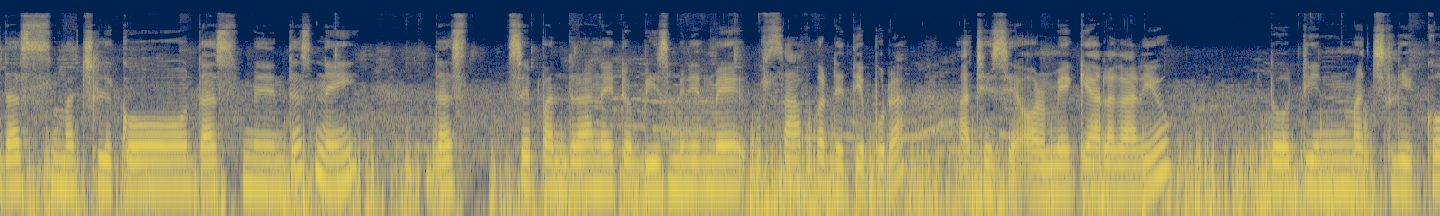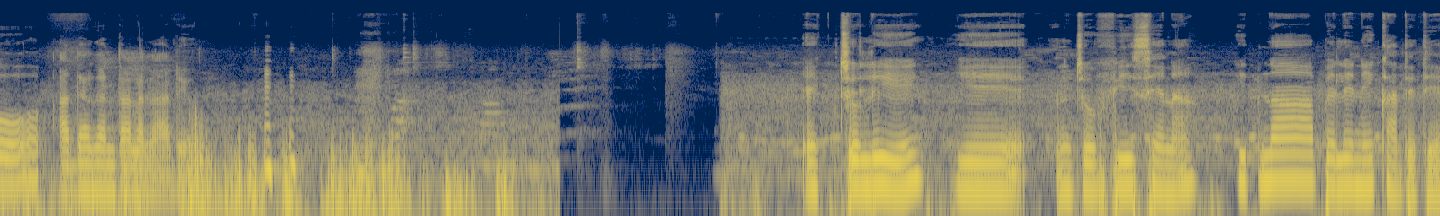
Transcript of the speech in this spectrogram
दस मछली को दस मिनट दस नहीं, दस से पंद्रह नहीं तो बीस मिनट में साफ़ कर देती है पूरा अच्छे से। और मैं क्या लगा रही हूँ? दो तीन मछली को आधा घंटा लगा रही हूँ। एक्चुअली ये जो फ़िश है ना, इतना पहले नहीं खाते थे।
